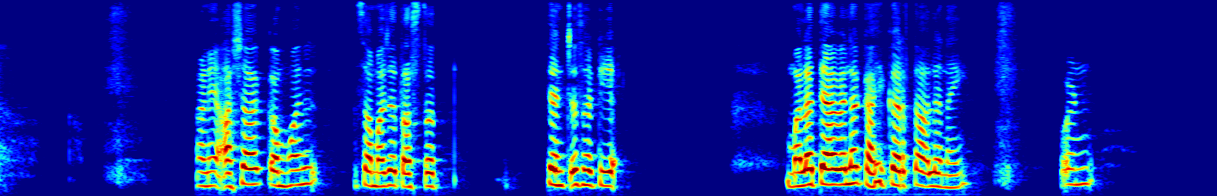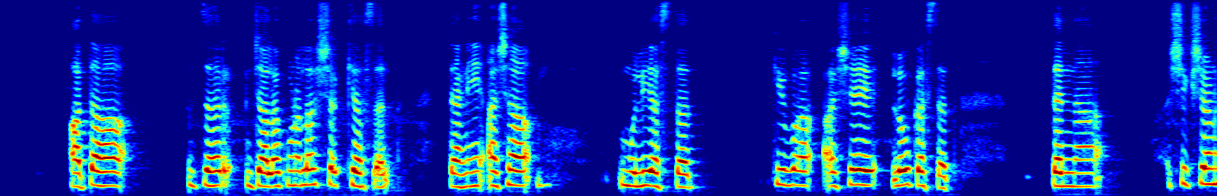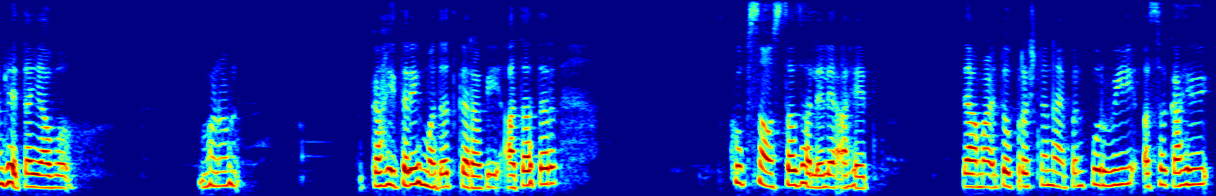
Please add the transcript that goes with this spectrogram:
आणि अशा कमल समाजात असतात. त्यांच्यासाठी मला त्यावेळेला काही करता आलं नाही. पण आता जर ज्याला कोणाला शक्य असेल त्याने अशा मुली असतात किंवा असे लोक असतात त्यांना शिक्षण घेता यावं. म्हणून काहीतरी मदत करावी. आता तर खूप संस्था झालेल्या आहेत. त्यामुळे तो प्रश्न नाही पण पूर्वी असं काही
